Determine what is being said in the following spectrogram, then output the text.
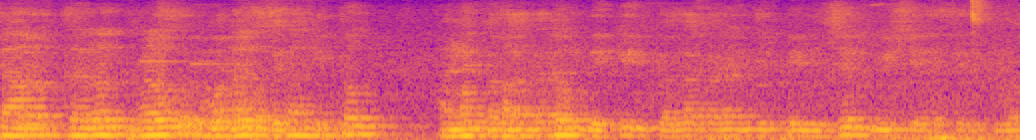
काम करत राहू एवढंच सांगतो आणि. देखील कलाकारांचे पेन्शन विषय असेल किंवा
